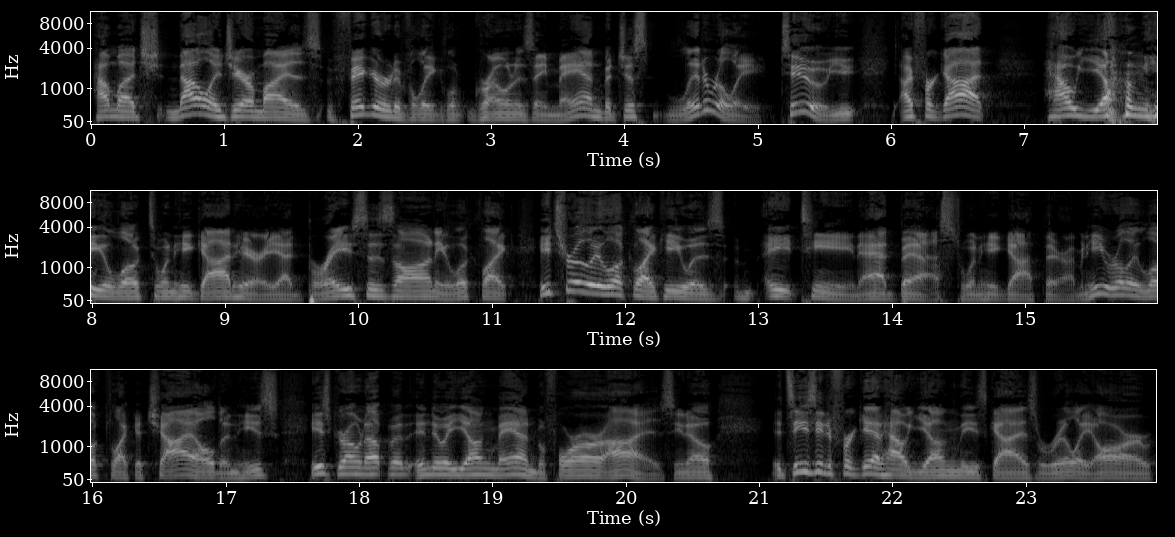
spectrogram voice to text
how much not only Jeremiah is figuratively grown as a man, but just literally too. You, I forgot how young he looked when he got here. He had braces on. He looked like he truly looked like he was 18 at best when he got there. I mean, he really looked like a child and he's he's grown up into a young man before our eyes, you know. It's easy to forget how young these guys really are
